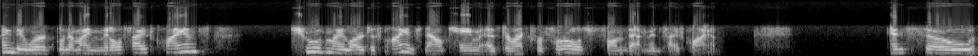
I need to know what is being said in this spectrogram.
time, they were one of my middle sized clients. Two of my largest clients now came as direct referrals from that mid sized client. And so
